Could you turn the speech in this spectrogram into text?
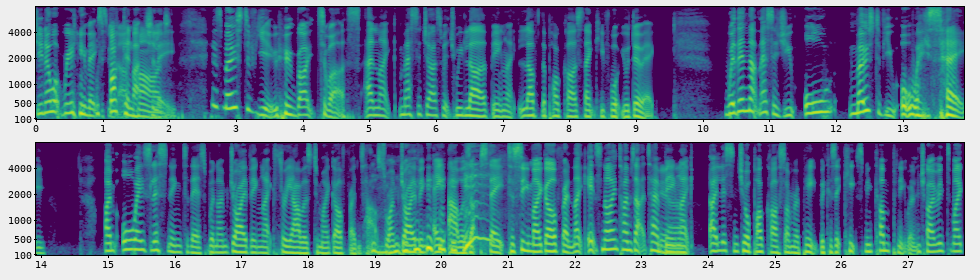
Do you know what really makes It's me fucking laugh, hard. actually? Is most of you who write to us and like message us, which we love, being like, love the podcast, thank you for what you're doing. Within that message, you all, most of you always say, I'm always listening to this when I'm driving like three hours to my girlfriend's house. So I'm driving eight hours upstate to see my girlfriend. Like it's nine times out of 10 being like, I listen to your podcast on repeat because it keeps me company when I'm driving to my,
